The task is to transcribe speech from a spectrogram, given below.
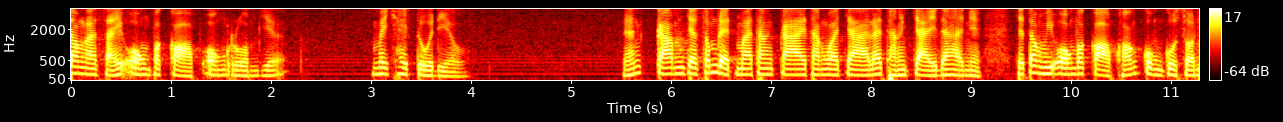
ต้องอาศัยองค์ประกอบองค์รวมเยอะ ไม่ใช่ตัวเดียวนั้นกรรมจะสำเร็จมาทางกายทางวาจาและทางใจได้เนี่ย จะต้องมีองค์ประกอบของกลุ่มกุศล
